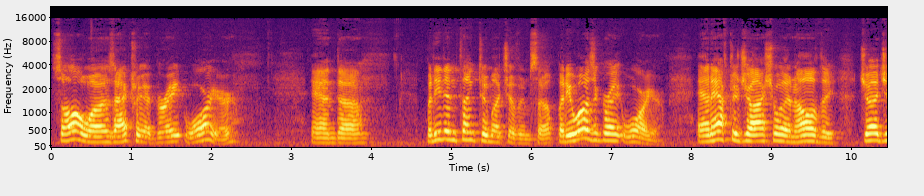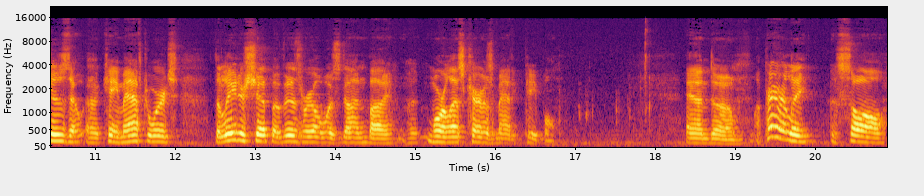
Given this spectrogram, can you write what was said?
Saul was actually a great warrior, and uh, but he didn't think too much of himself. But he was a great warrior. And after Joshua and all the judges that uh, came afterwards, the leadership of Israel was done by uh, more or less charismatic people. And uh, apparently, Saul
